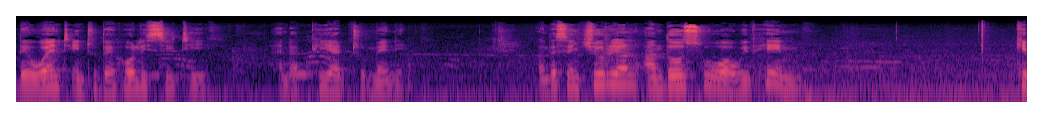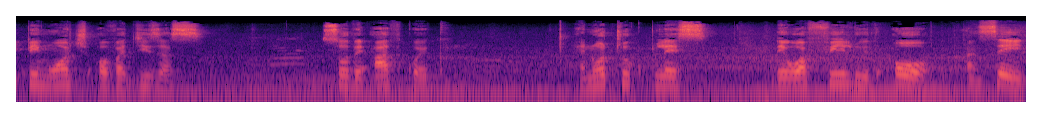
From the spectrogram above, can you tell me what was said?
they went into the holy city and appeared to many. When the centurion and those who were with him, keeping watch over Jesus, saw the earthquake and what took place, they were filled with awe and said,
